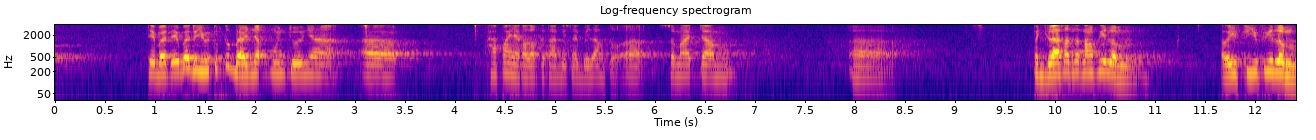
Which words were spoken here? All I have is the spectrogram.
tiba-tiba di YouTube tuh banyak munculnya eh, apa ya kalau kita bisa bilang tuh eh, semacam eh, penjelasan tentang film? Review film.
